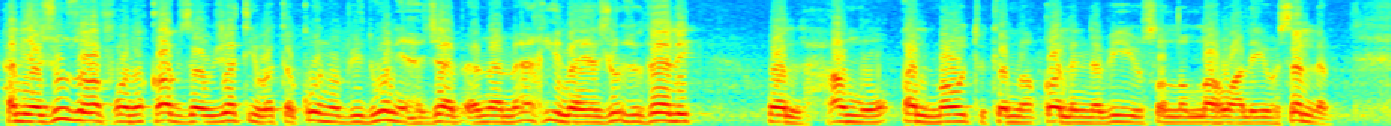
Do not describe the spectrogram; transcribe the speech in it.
هل يجوز رفع نقاب زوجتي وتكون بدون حجاب أمام أخي؟ لا يجوز ذلك والحم الموت كما قال النبي صلى الله عليه وسلم.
